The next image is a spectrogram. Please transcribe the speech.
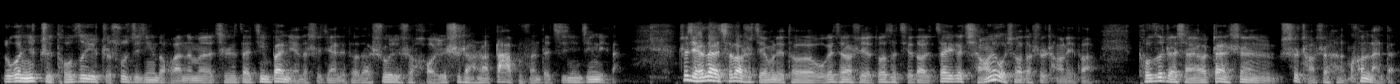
如果你只投资于指数基金的话，那么其实在近半年的时间里头，它收益是好于市场上大部分的基金经理的。之前在齐老师节目里头，我跟齐老师也多次提到，在一个强有效的市场里头，投资者想要战胜市场是很困难的。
